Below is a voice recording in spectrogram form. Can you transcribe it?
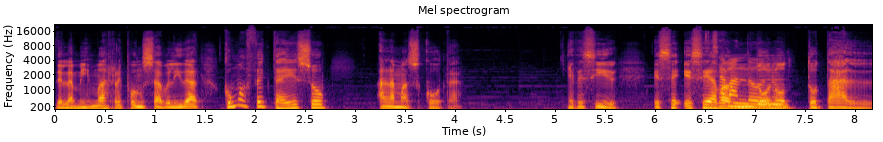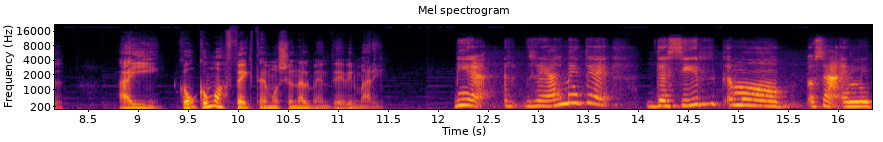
de la misma responsabilidad. ¿Cómo afecta eso a la mascota? Es decir, ese, ese, abandono, total ahí, ¿cómo, afecta emocionalmente, Vilmari? Mira, realmente decir como, o sea, en mi,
